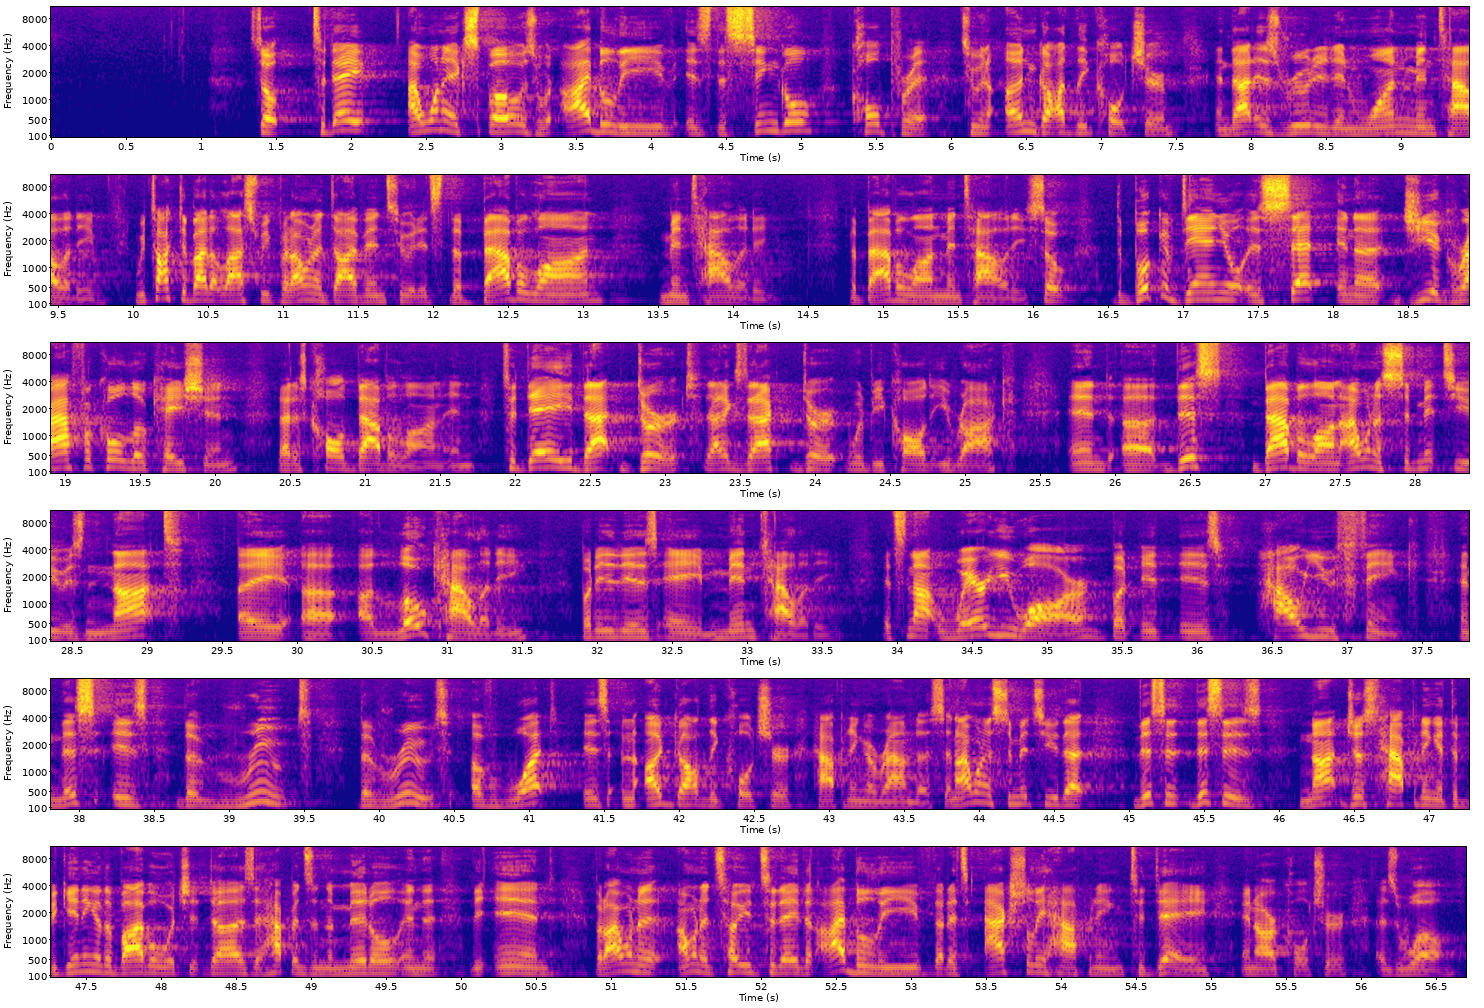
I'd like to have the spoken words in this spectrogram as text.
So, today, I want to expose what I believe is the single culprit to an ungodly culture, and that is rooted in one mentality. We talked about it last week, but I want to dive into it. It's the Babylon mentality. The Babylon mentality. So, the book of Daniel is set in a geographical location that is called Babylon. And today, that dirt, that exact dirt, would be called Iraq. And uh, this Babylon, I want to submit to you, is not a, a, a locality, but it is a mentality. It's not where you are, but it is how you think. And this is the root, the root of what is an ungodly culture happening around us. And I want to submit to you that this is, this is not just happening at the beginning of the Bible, which it does, it happens in the middle and the, the end. But I want, to, I want to tell you today that I believe that it's actually happening today in our culture as well.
